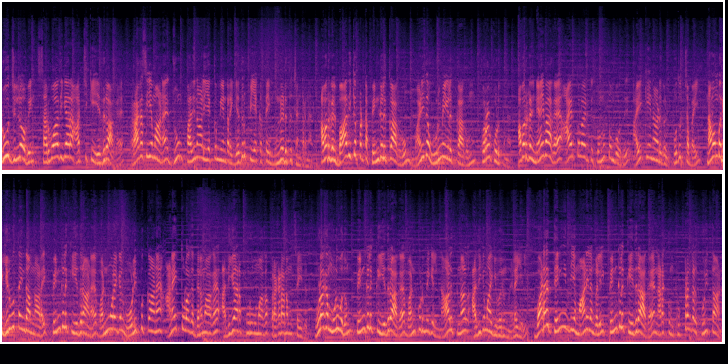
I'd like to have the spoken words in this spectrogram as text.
ட்ரூ ஜில்லோவின் சர்வாதிகார ஆட்சிக்கு எதிராக ரகசியமான ஜூன் பதினாலு இயக்கம் என்ற எதிர்ப்பு இயக்கத்தை முன்னெடுத்து சென்றனர். அவர்கள் பாதிக்கப்பட்ட பெண்களுக்காகவும் மனித உரிமை உரிமைகளுக்காகவும் குரல் கொடுத்தனர். அவர்கள் நினைவாக ஆயிரத்தி தொள்ளாயிரத்தி தொண்ணூத்தி ஐக்கிய நாடுகள் பொதுச்சபை நவம்பர் இருபத்தைந்தாம் நாளை பெண்களுக்கு எதிரான வன்முறைகள் ஒழிப்புக்கான அனைத்துலக தினமாக அதிகாரப்பூர்வமாக பிரகடனம் செய்தது. உலகம் முழுவதும் பெண்களுக்கு எதிராக வன்கொடுமைகள் நாளுக்கு நாள் அதிகமாகி வரும் நிலையில் வட தென்னிந்திய மாநிலங்களில் பெண்களுக்கு எதிராக நடக்கும் குற்றங்கள் குறித்தான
